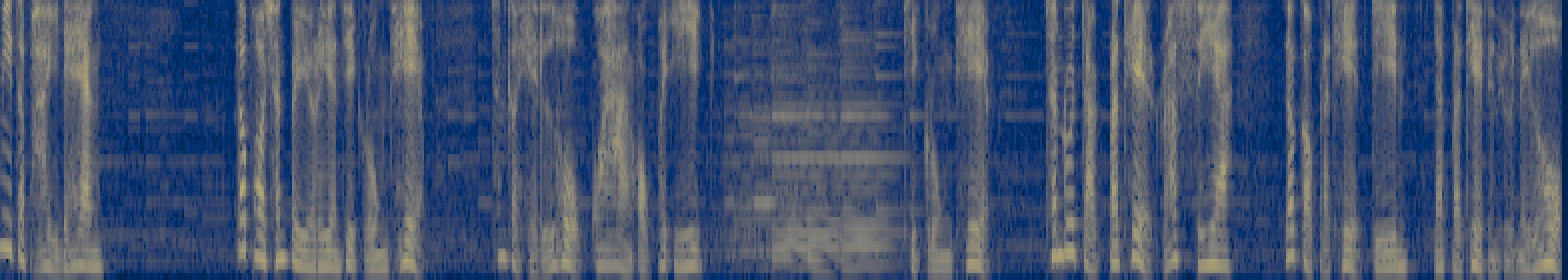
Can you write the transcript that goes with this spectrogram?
มีแต่ไผ่แดง แล้วพอฉันไปเรียนที่กรุงเทพ ฉันก็เห็นโลกกว้างออกไปอีก ที่กรุงเทพ ฉันรู้จักประเทศรัสเซีย แล้วก็ประเทศจีนและประเทศอื่นๆในโลก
